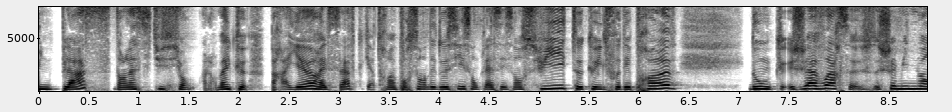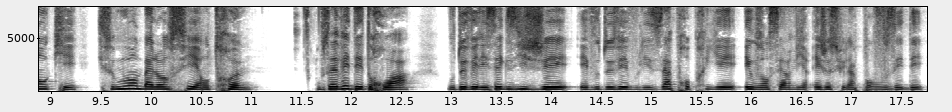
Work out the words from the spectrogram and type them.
une place dans l'institution. Alors même que par ailleurs, elles savent que 80% des dossiers sont classés sans suite, qu'il faut des preuves. Donc, je vais avoir ce, cheminement qui est, ce mouvement de balancier entre vous avez des droits, vous devez les exiger et vous devez vous les approprier et vous en servir. Et je suis là pour vous aider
